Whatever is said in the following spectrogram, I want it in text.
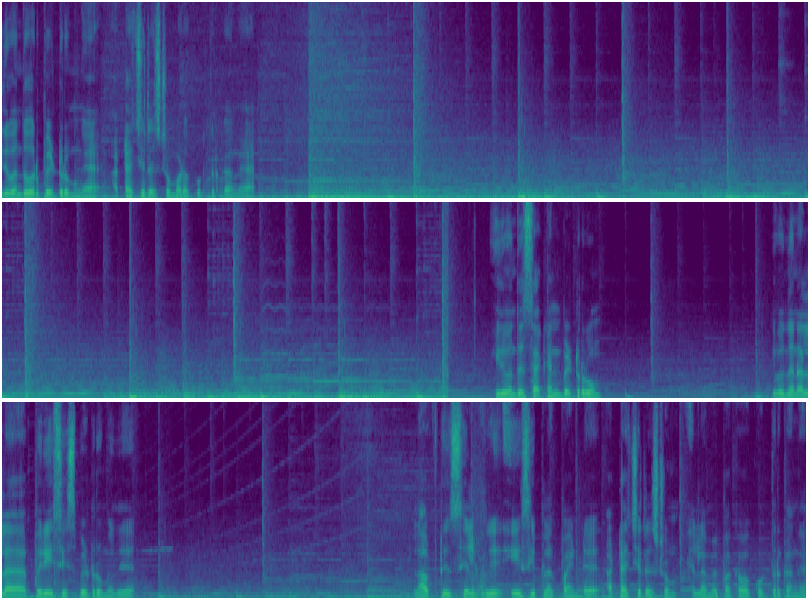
இது வந்து ஒரு பெட்ரூமுங்க. அட்டாச் ரெஸ்ட் ரூமோட கொடுத்துருக்காங்க. இது வந்து செகண்ட் பெட்ரூம் இது வந்து நல்ல பெரிய சைஸ் பெட்ரூம் இது. Loft shelf AC plug point attach rest room எல்லாமே பக்கவாக கொடுத்துருக்காங்க.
